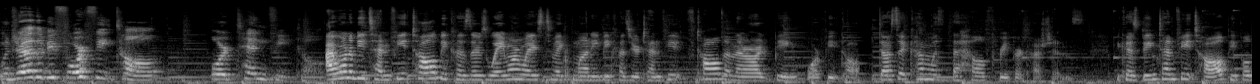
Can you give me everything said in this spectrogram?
Would you rather be four feet tall or ten feet tall? I want to be 10 feet tall because there's way more ways to make money because you're 10 feet tall than there are being 4 feet tall. Does it come with the health repercussions? Because being 10 feet tall, people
